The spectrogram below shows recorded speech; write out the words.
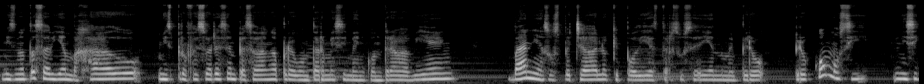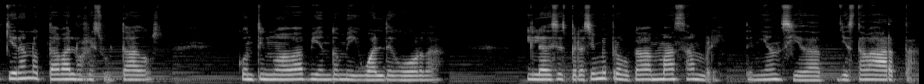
Mis notas habían bajado, mis profesores empezaban a preguntarme si me encontraba bien. Vania sospechaba lo que podía estar sucediéndome, pero, pero ¿cómo si ni siquiera notaba los resultados? Continuaba viéndome igual de gorda, y la desesperación me provocaba más hambre. Tenía ansiedad y estaba harta.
